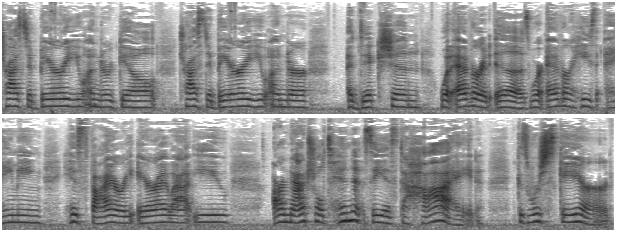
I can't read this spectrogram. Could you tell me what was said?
tries to bury you under guilt tries to bury you under addiction, whatever it is, wherever he's aiming his fiery arrow at you, our natural tendency is to hide because we're scared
